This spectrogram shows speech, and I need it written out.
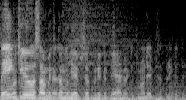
thank you. sampai ketemu di episode berikutnya. Sampai ketemu di episode berikutnya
